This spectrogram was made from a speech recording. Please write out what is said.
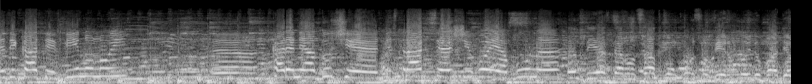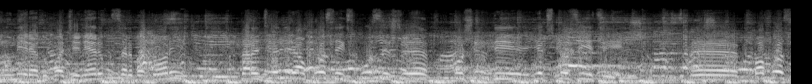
dedicate vinului, uh, care ne aduce distracția și voia bună. Este anunțat concursul vinului după denumirea, după generic cu sărbătorii, care genere au fost expuse și o de expoziții. Uh, au fost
